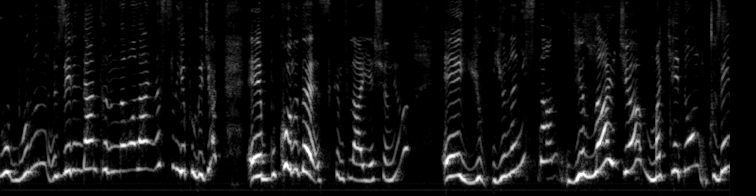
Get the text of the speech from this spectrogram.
bu bunun üzerinden tanımlamalar nasıl yapılacak? E, bu konuda sıkıntılar yaşanıyor e, Yunanistan yıllarca Makedon Kuzey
